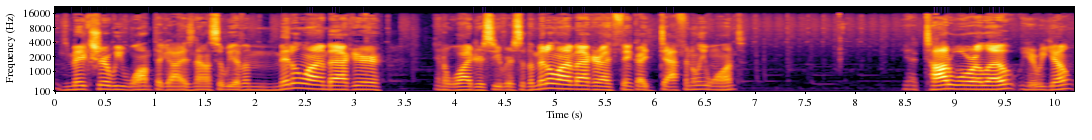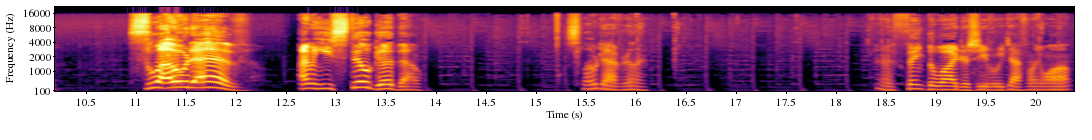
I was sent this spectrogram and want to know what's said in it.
Let's make sure we want the guys now. So we have a middle linebacker and a wide receiver. So the middle linebacker I think I definitely want. Yeah, Todd Warlow. Here we go. Slow Dev. I mean, he's still good, though. Slow Dev, really. I think the wide receiver we definitely want.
